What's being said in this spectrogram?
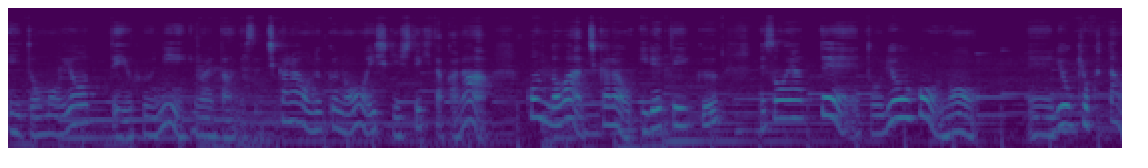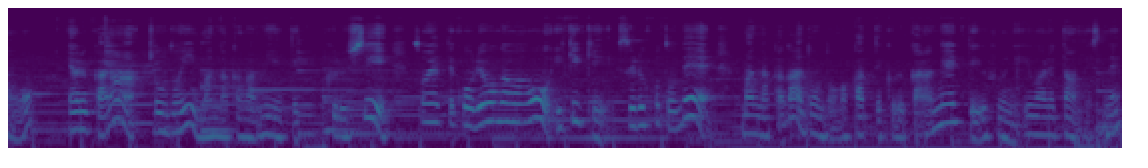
いいと思うよっていう風に言われたんです力を抜くのを意識してきたから今度は力を入れていくでそうやって、えっと、両方の、えー、両極端をやるからちょうどいい真ん中が見えてくるしそうやってこう両側を行き来することで真ん中がどんどん分かってくるからねっていう風に言われたんですね。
